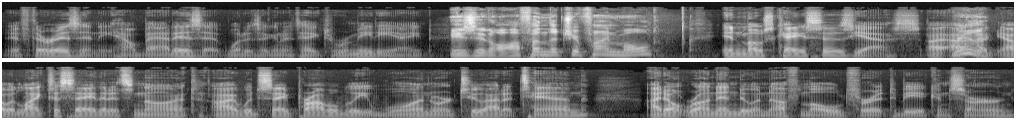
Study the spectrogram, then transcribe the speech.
If there is any, how bad is it? What is it going to take to remediate? Is it often that you find mold? In most cases, yes. I, I- Really? I, I would like to say that it's not. I would say probably one or two out of 10. I don't run into enough mold for it to be a concern.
